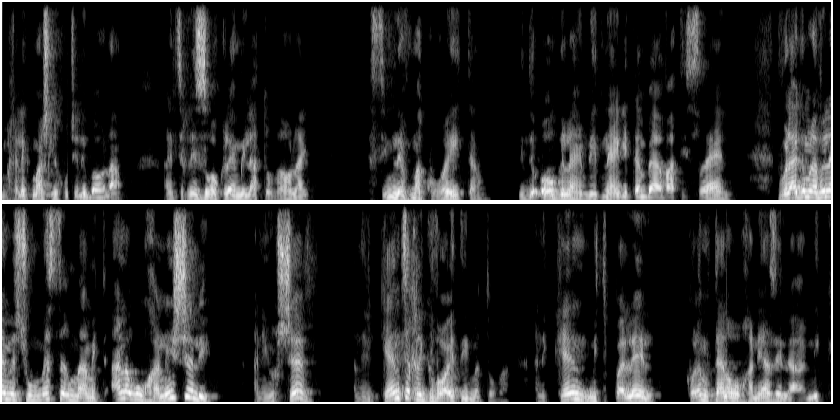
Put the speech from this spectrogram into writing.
הם חלק מהשליחות שלי בעולם. אני צריך לזרוק להם מילה טובה אולי, לשים לב מה קורה איתם, לדאוג להם, להתנהג איתם באהבת ישראל, ואולי גם להביא להם איזשהו מסר מהמטען הרוחני שלי. אני יושב, אני כן צריך לקבוע את דין התורה, אני כן מתפלל, כל המטען הרוחני הזה להעניק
